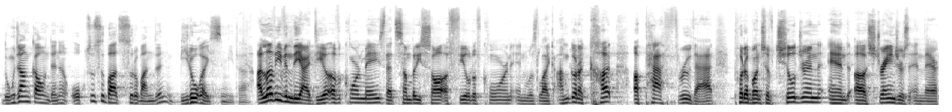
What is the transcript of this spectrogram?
농장 가운데는 옥수수밭으로 만든 미로가 있습니다. I love even the idea of a corn maze that somebody saw a field of corn and was like, I'm going to cut a path through that, put a bunch of children and uh, strangers in there,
